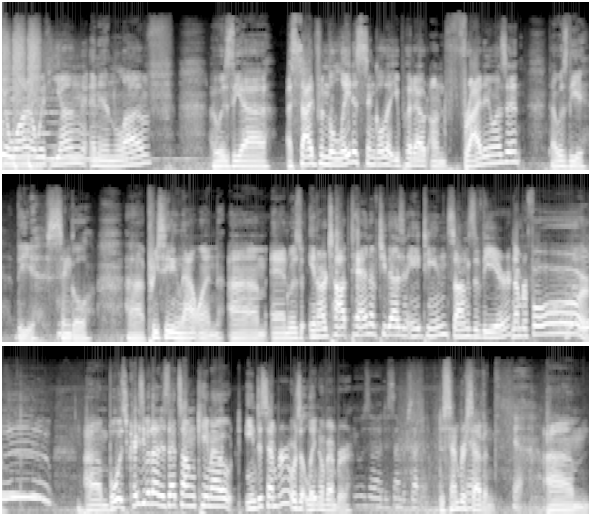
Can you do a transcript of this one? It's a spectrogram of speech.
Joanna with Young and in Love. Who was the uh aside from the latest single that you put out on Friday, was it? That was the the single uh, preceding that one, um, and was in our top ten of 2018 songs of the year. Number four. Woo! Um, but what's crazy about that is that song came out in December, or was it late November? It was uh, December 7th. December seventh. Yeah. um,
